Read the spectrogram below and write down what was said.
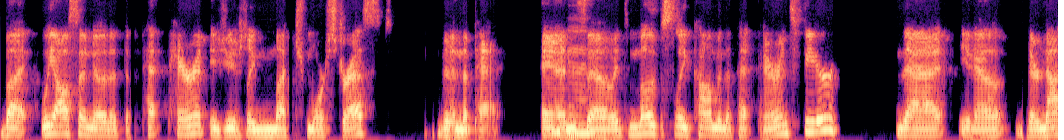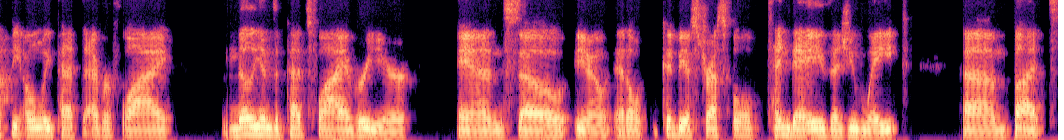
but we also know that the pet parent is usually much more stressed than the pet. And okay. so it's mostly common the pet parents fear that, you know, they're not the only pet to ever fly. Millions of pets fly every year and so you know it'll could be a stressful 10 days as you wait. Um, but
